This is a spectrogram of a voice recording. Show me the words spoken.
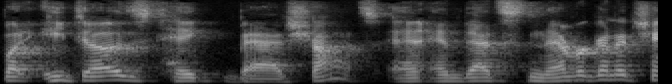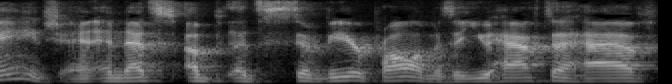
But he does take bad shots, and, and that's never going to change. And, and that's a, a severe problem is that you have to have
